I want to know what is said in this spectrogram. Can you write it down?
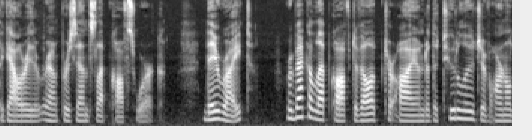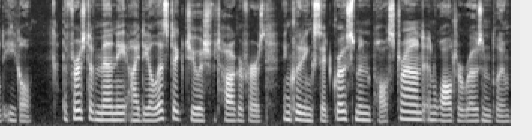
the gallery that represents Lepkoff's work. They write Rebecca Lepkoff developed her eye under the tutelage of Arnold Eagle, the first of many idealistic Jewish photographers, including Sid Grossman, Paul Strand, and Walter Rosenblum,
